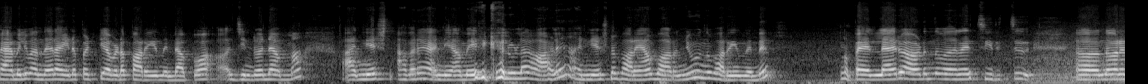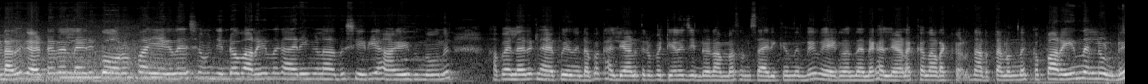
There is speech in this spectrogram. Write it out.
ഫാമിലി വന്നേരം അതിനെപ്പറ്റി അവിടെ പറയുന്നുണ്ട്. അപ്പോൾ ജിൻഡോന്റെ അമ്മ അന്വേഷണം അവരെ അമേരിക്കയിലുള്ള ആൾ അന്വേഷണം പറയാൻ പറഞ്ഞു എന്ന് പറയുന്നുണ്ട്. അപ്പോൾ എല്ലാവരും അവിടെ നിന്ന് വേറെ ചിരിച്ച് എന്താ പറയണ്ട അത് കേട്ടത് എല്ലാവർക്കും ഉറപ്പായി. ഏകദേശം ജിൻഡോ പറയുന്ന കാര്യങ്ങൾ അത് ശരിയായിരുന്നു എന്ന് അപ്പോൾ എല്ലാവരും ക്ലാപ്പ് ചെയ്യുന്നുണ്ട്. അപ്പോൾ കല്യാണത്തിനെ പറ്റിയാലും ജിൻഡോയുടെ അമ്മ സംസാരിക്കുന്നുണ്ട്. വേഗം തന്നെ കല്യാണമൊക്കെ നടക്ക നടത്തണം എന്നൊക്കെ പറയുന്നെല്ലാം ഉണ്ട്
